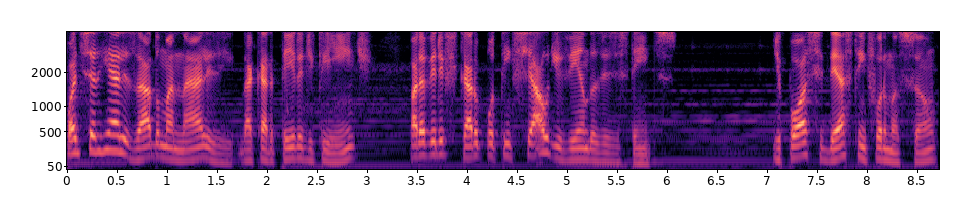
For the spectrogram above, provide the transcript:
Pode ser realizada uma análise da carteira de cliente para verificar o potencial de vendas existentes. De posse desta informação,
